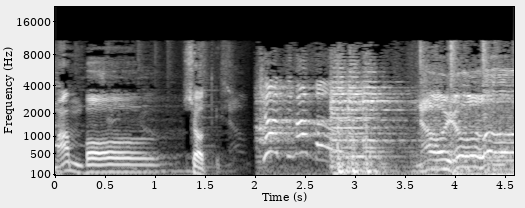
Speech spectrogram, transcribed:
Μάμπο Σιώτης. Now your love has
